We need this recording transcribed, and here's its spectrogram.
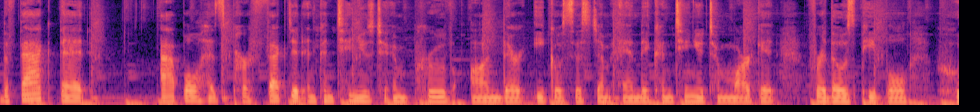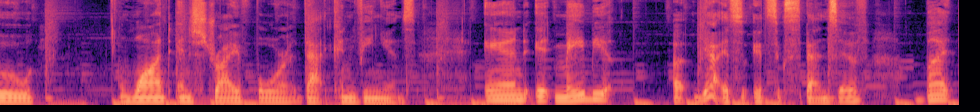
the fact that Apple has perfected and continues to improve on their ecosystem and they continue to market for those people who want and strive for that convenience. And it may be uh, yeah, it's it's expensive, but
